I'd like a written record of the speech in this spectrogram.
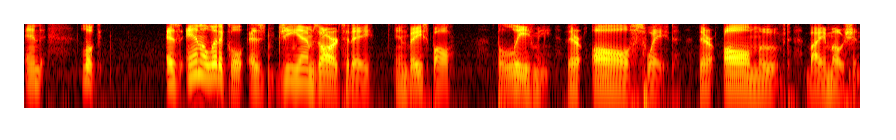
And look, as analytical as GMs are today in baseball, Believe me, they're all swayed. They're all moved by emotion.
